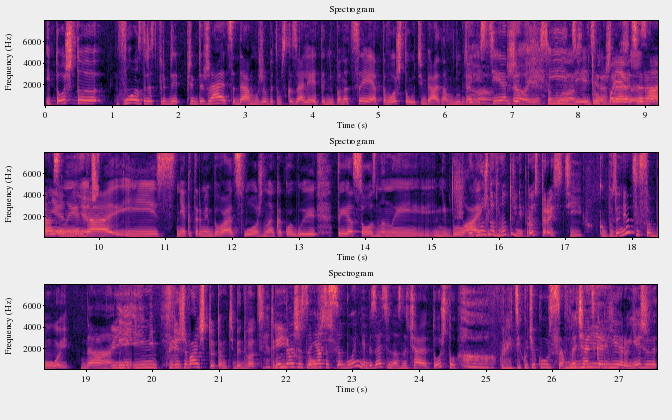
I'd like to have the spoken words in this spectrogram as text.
и то, что возраст прибли- приближается, да, мы уже об этом сказали, это не панацея от того, что у тебя там внутренний Да, стержень, да, я и дети Вдруг рождаются разные, да, Конечно. и с некоторыми бывает сложно, какой бы ты осознанный не была. Вот и нужно каким- внутренне просто расти, как бы заняться собой. Да, И, и не переживать, что там тебе 23. Ну, даже заняться у вс- собой не обязательно означает то, что «А, пройти кучу курсов, начать Нет. карьеру. Есть же,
